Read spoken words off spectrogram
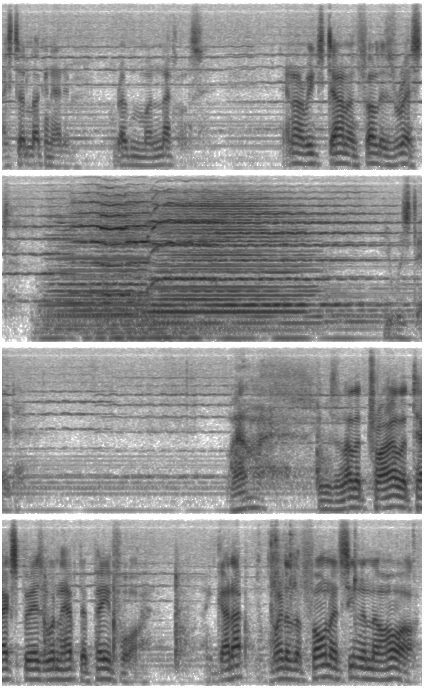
I stood looking at him, rubbing my knuckles. Then I reached down and felt his wrist. He was dead. Well, there was another trial the taxpayers wouldn't have to pay for. I got up, went to the phone I'd seen in the hall.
